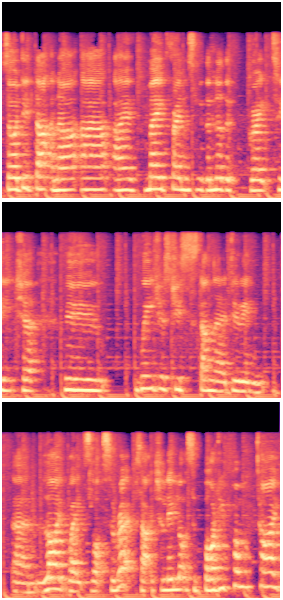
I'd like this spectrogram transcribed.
So I did that and I, I, I made friends with another great teacher who we just used to stand there doing um, light weights, lots of reps actually, lots of body pump type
